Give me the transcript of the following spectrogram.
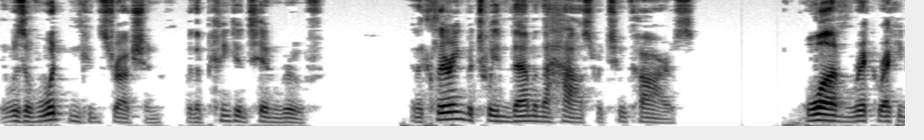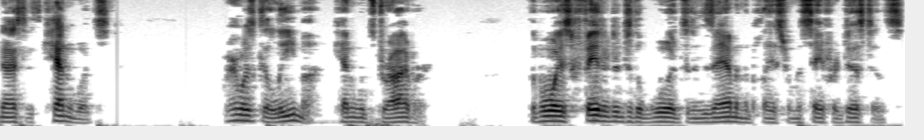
It was of wooden construction with a painted tin roof. In the clearing between them and the house were two cars. One Rick recognized as Kenwood's. Where was Galima, Kenwood's driver? The boys faded into the woods and examined the place from a safer distance.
